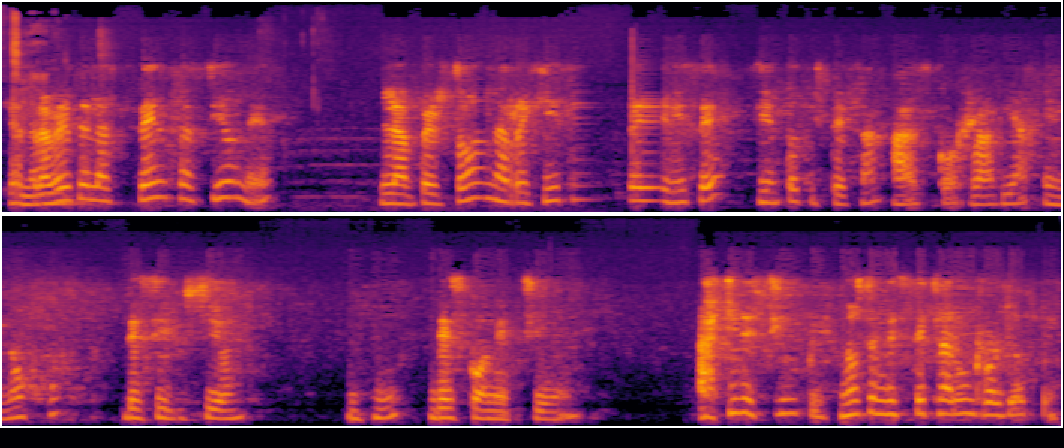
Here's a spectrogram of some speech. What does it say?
Que a través de las sensaciones, la persona registra y dice, siento tristeza, asco, rabia, enojo, desilusión, Desconexión. Así de simple, no se necesita echar un rollote.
